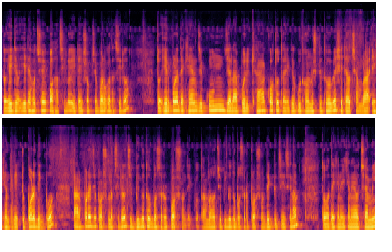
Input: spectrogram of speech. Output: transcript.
তো এটা এটা হচ্ছে কথা ছিল, এটাই সবচেয়ে বড় কথা ছিল। তো এরপরে দেখেন যে কোন জেলা পরীক্ষা কত তারিখে কোথাও অনুষ্ঠিত হবে, সেটা হচ্ছে আমরা এখান থেকে একটু পরে দেখব। তারপরে যে প্রশ্নটা ছিল যে বিগত বছরের প্রশ্ন দেখব, তো আমরা হচ্ছে বিগত বছরের প্রশ্ন দেখতে চেয়েছিলাম। তো দেখেন এখানে হচ্ছে আমি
